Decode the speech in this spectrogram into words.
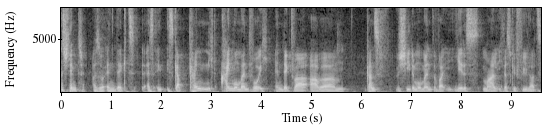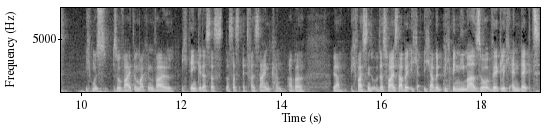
stimmt. Also entdeckt. Es, es gab kein, nicht einen Moment, wo ich entdeckt war, aber ähm, ganz verschiedene Momente, weil jedes Mal ich das Gefühl hatte, ich muss so weitermachen, weil ich denke, dass das, dass das etwas sein kann. Aber ja, ich weiß nicht, ob du das weißt, aber ich, ich, habe, ich bin niemals so wirklich entdeckt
